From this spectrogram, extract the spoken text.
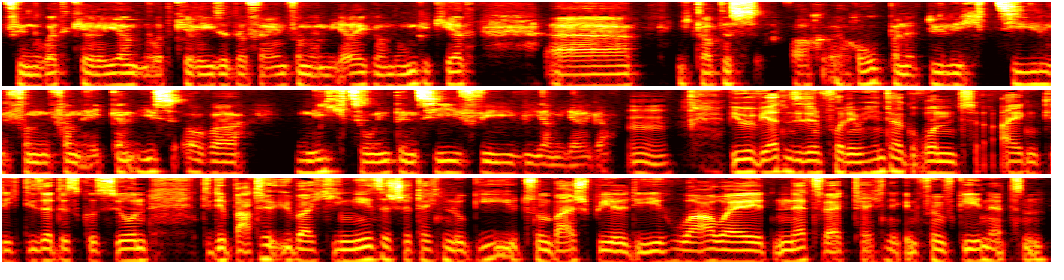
für Nordkorea und Nordkorea ist ja der Feind von Amerika und umgekehrt. Äh, ich glaube, dass auch Europa natürlich Ziel von, von Hackern ist, aber nicht so intensiv wie, wie Amerika. Mhm. Wie bewerten Sie denn vor dem Hintergrund eigentlich dieser Diskussion die Debatte über chinesische Technologie, zum Beispiel die Huawei-Netzwerktechnik in 5G-Netzen?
